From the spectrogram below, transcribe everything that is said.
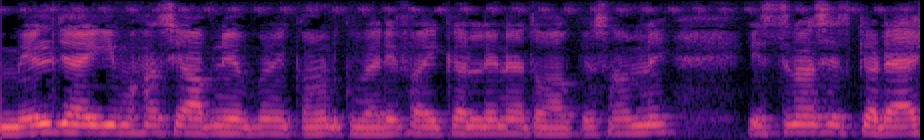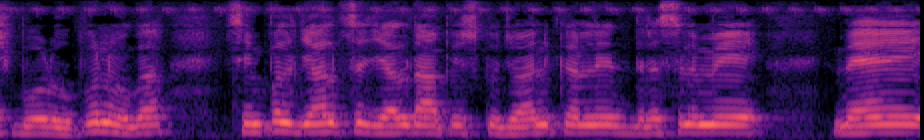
میل جائے گی وہاں سے، آپ نے اپنے اکاؤنٹ کو ویریفائی کر لینا ہے تو آپ کے سامنے اس طرح سے اس کا ڈیش بورڈ اوپن ہوگا۔ سمپل جلد سے جلد آپ اس کو جوائن کر لیں۔ دراصل میں میں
